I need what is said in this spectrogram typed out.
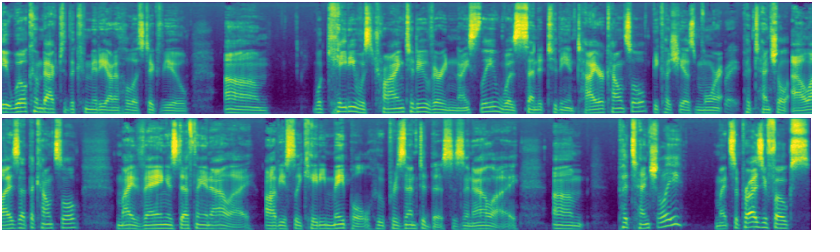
It will come back to the committee on a holistic view. Um, what Katie was trying to do very nicely was send it to the entire council because she has more Right. potential allies at the council. Mai Vang is definitely an ally. Obviously, Katie Maple, who presented this, is an ally. Um, potentially, might surprise you folks.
